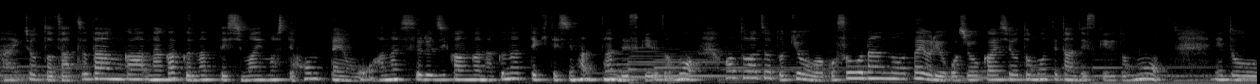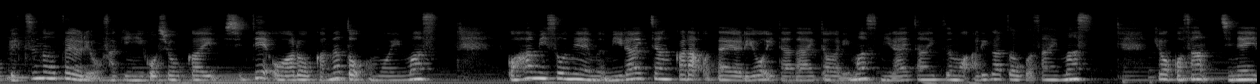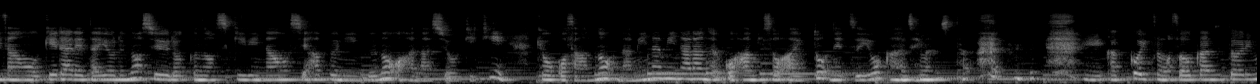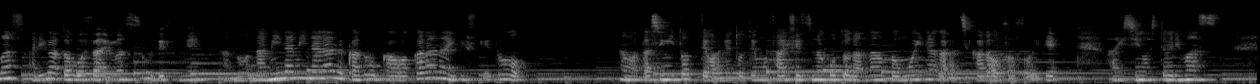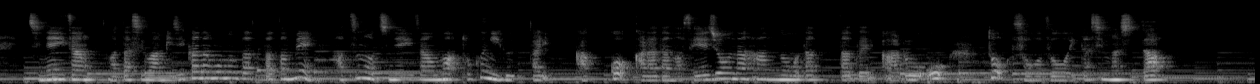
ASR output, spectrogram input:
はい、ちょっと雑談が長くなってしまいまして本編をお話しする時間がなくなってきてしまったんですけれども本当はちょっと今日はご相談のお便りをご紹介しようと思ってたんですけれども、えっと、別のお便りを先にご紹介して終わろうかなと思います。ごはみそネームみらいちゃんからお便りをいただいております。みらいちゃんいつもありがとうございます。京子さん、知念さんを受けられた夜の収録の仕切り直しハプニングのお話を聞き、京子さんの並々ならぬごはみそ愛と熱意を感じました。えー、かっこいつもそう感じております。ありがとうございます。そうですね。あの、並々ならぬかどうかはわからないですけど、私にとってはねとても大切なことだなと思いながら力を注いで配信をしております。地ネイ山私は身近なものだったため初の地ネイ山は特にぐったりかっこ体の正常な反応だったであろうと想像いたしました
